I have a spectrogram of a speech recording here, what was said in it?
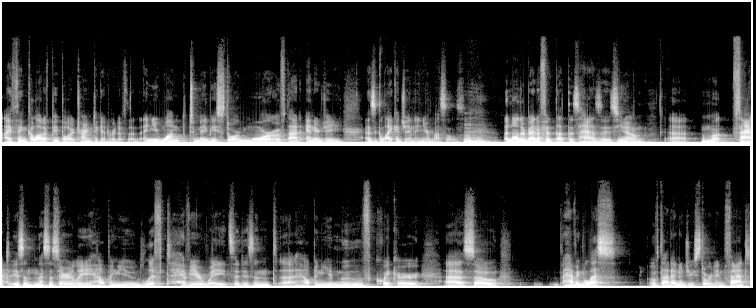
I think a lot of people are trying to get rid of that, and you want to maybe store more of that energy as glycogen in your muscles. Mm-hmm. Another benefit that this has is, you know, uh, fat isn't necessarily helping you lift heavier weights. It isn't uh, helping you move quicker. Uh, so having less of that energy stored in fat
